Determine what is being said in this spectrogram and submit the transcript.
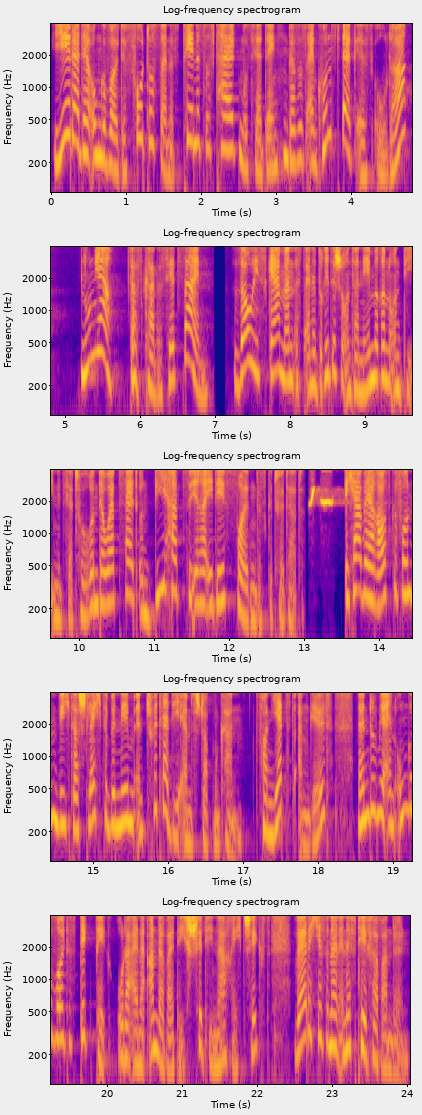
jeder, der ungewollte Fotos seines Penises teilt, muss ja denken, dass es ein Kunstwerk ist, oder? Nun ja, das kann es jetzt sein. Zoe Scammon ist eine britische Unternehmerin und die Initiatorin der Website und die hat zu ihrer Idee Folgendes getwittert. Ich habe herausgefunden, wie ich das schlechte Benehmen in Twitter-DMs stoppen kann. Von jetzt an gilt, wenn du mir ein ungewolltes Dickpick oder eine anderweitig shitty Nachricht schickst, werde ich es in ein NFT verwandeln.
